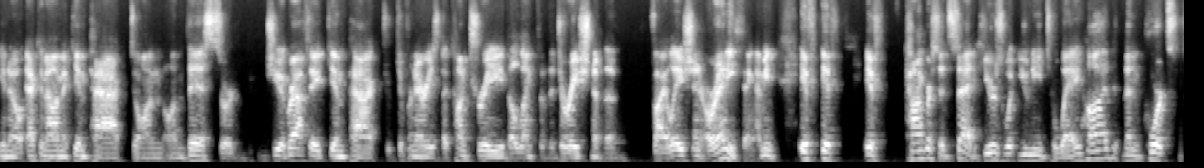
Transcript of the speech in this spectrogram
you know, economic impact on on this or geographic impact, different areas of the country, the length of the duration of the violation, or anything. I mean, if if if Congress had said, here's what you need to weigh HUD, then courts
